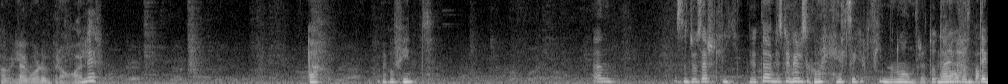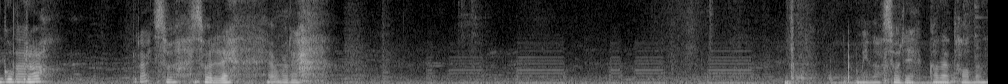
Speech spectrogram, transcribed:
Camilla, går det bra, eller? Ja, det går fint. Men Jeg syns du ser sliten ut. Ja. Hvis du vil, så kan du helt sikkert finne noen andre til å Nei, ta den det går bra. Greit. Så, sorry. Jeg bare Ja, Mina, sorry. Kan jeg ta den?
